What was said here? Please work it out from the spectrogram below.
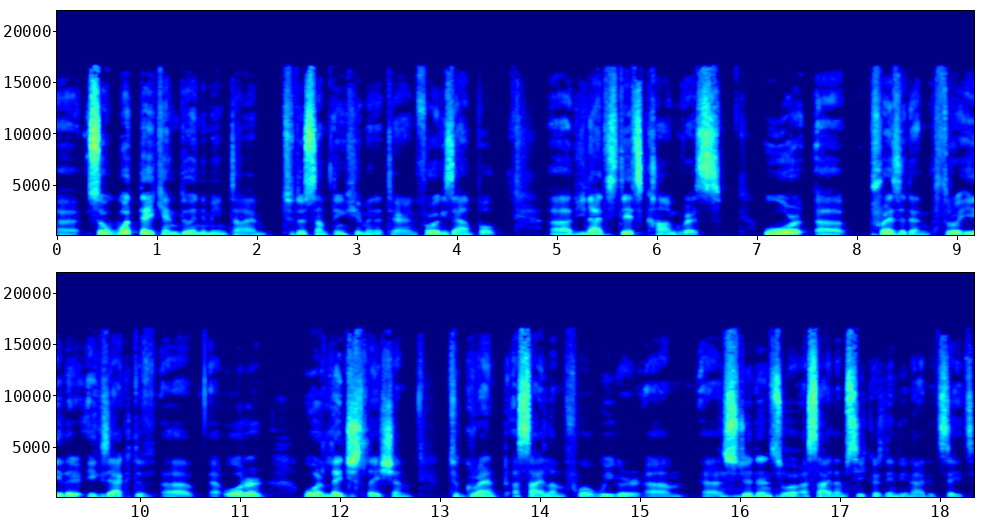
Uh, so what they can do in the meantime to do something humanitarian, for example, uh, the United States Congress or uh, president through either executive uh, order or legislation to grant asylum for Uyghur um, uh, mm-hmm. students mm-hmm. or asylum seekers in the United States.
